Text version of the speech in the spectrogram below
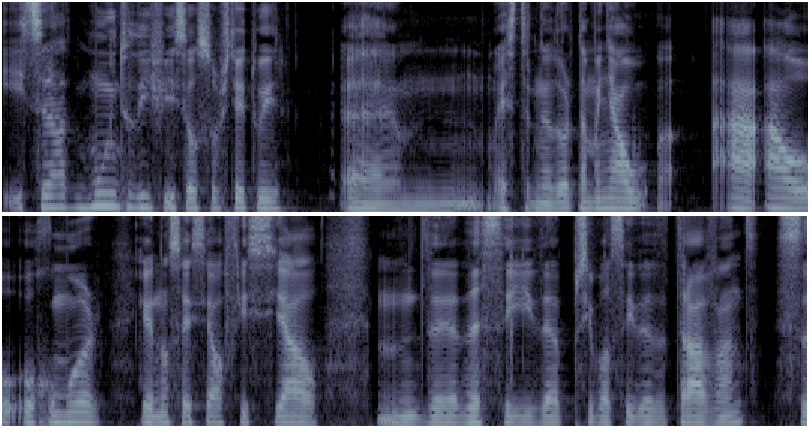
e será muito difícil substituir um, esse treinador. Também há o, há, há o, o, rumor, eu não sei se é oficial, hum, da saída, possível saída de Travante. Se,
